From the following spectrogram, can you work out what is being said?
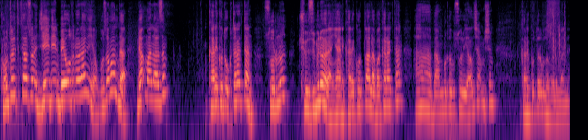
Kontrol ettikten sonra C değil B olduğunu öğrendin ya. Bu zaman da ne yapman lazım? Kare kodu okutaraktan sorunun çözümünü öğren. Yani kare kodlarla bakaraktan ha ben burada bu soruyu yanlış yapmışım. Kare bulamıyorum ben de.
